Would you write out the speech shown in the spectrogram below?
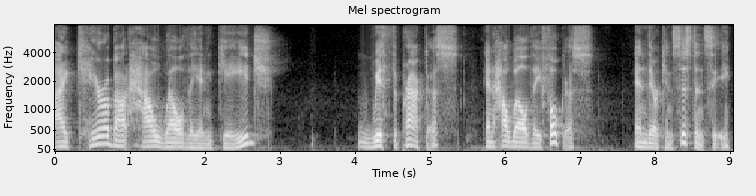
I care about how well they engage with the practice and how well they focus and their consistency,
